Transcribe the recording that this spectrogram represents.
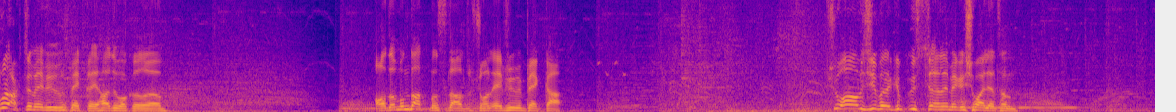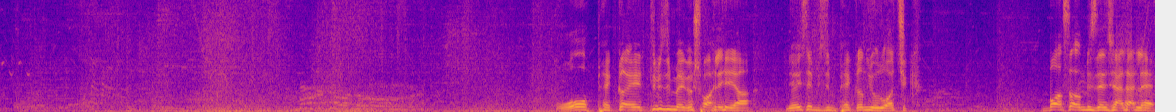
Bıraktım evrimi pekkayı hadi bakalım. Adamın da atması lazım şu an evrimi pekka. Şu avcıyı bırakıp üstüne mega şövalye atalım. Oo Pekka etti bizim mega şövalyeyi ya. Neyse bizim Pekka'nın yolu açık. Basalım biz ejderlerle.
